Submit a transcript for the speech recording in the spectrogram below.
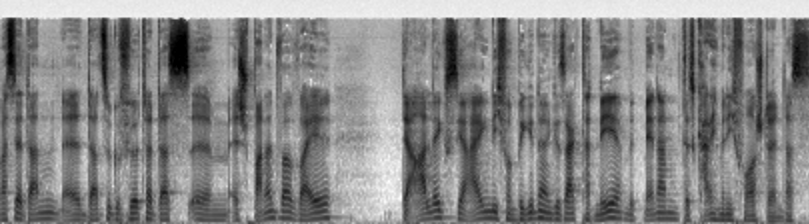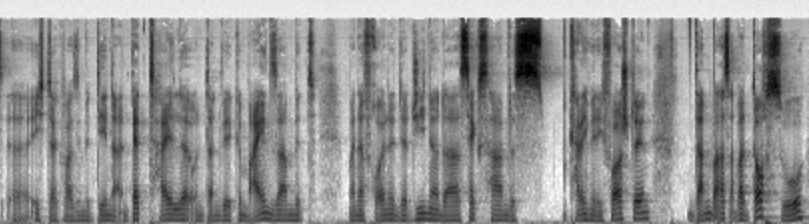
was ja dann äh, dazu geführt hat, dass ähm, es spannend war, weil der Alex ja eigentlich von Beginn an gesagt hat, nee, mit Männern, das kann ich mir nicht vorstellen, dass äh, ich da quasi mit denen ein Bett teile und dann wir gemeinsam mit meiner Freundin der Gina da Sex haben, das kann ich mir nicht vorstellen. Dann war es aber doch so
